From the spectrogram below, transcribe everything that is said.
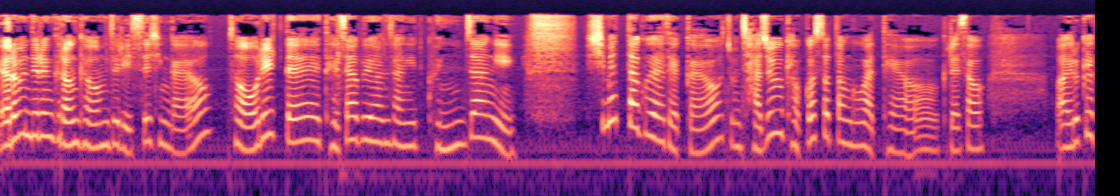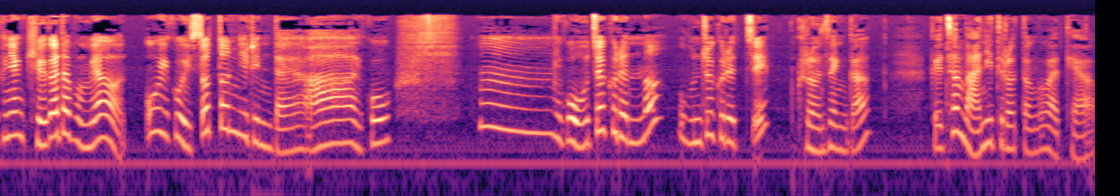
여러분들은 그런 경험들이 있으신가요? 저 어릴 때 데자뷰 현상이 굉장히 심했다고 해야 될까요? 좀 자주 겪었었던 것 같아요. 그래서 아, 이렇게 그냥 길 가다 보면, 어, 이거 있었던 일인데, 아, 이거, 음, 이거 어제 그랬나? 언제 그랬지? 그런 생각. 그 참 많이 들었던 것 같아요.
